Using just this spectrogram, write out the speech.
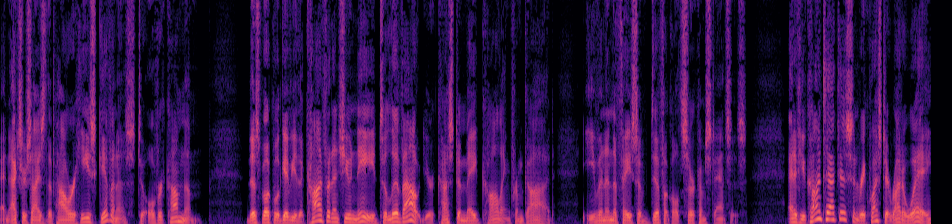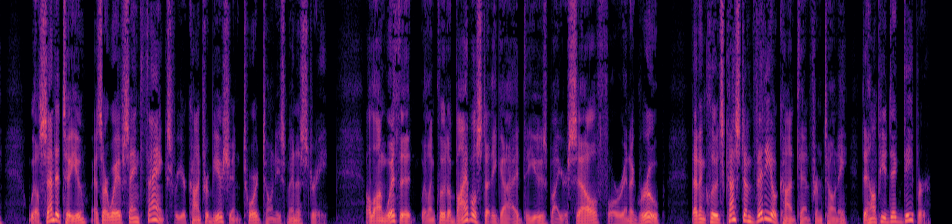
and exercise the power He's given us to overcome them. This book will give you the confidence you need to live out your custom made calling from God even in the face of difficult circumstances. And if you contact us and request it right away, we'll send it to you as our way of saying thanks for your contribution toward Tony's ministry. Along with it, we'll include a Bible study guide to use by yourself or in a group that includes custom video content from Tony to help you dig deeper,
